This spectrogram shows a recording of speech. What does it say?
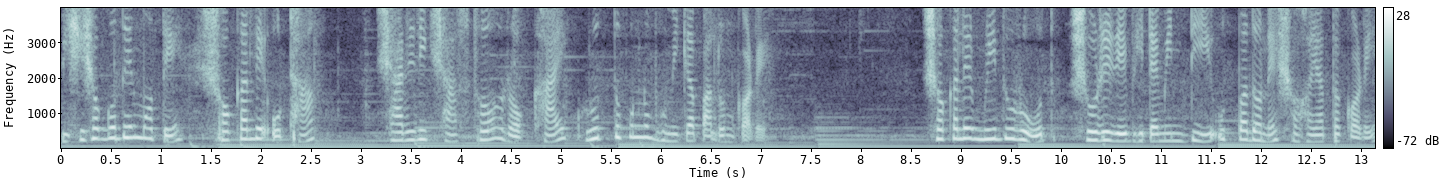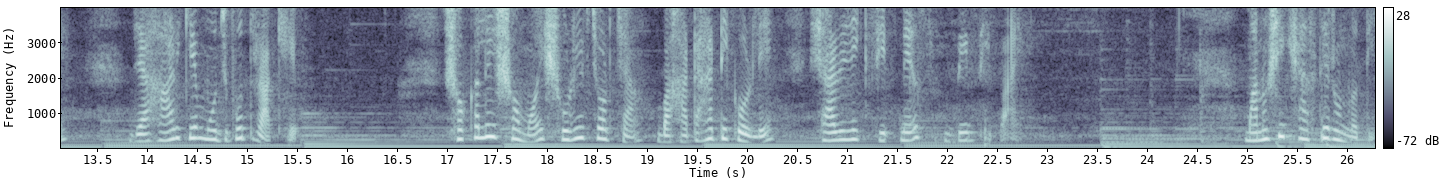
বিশেষজ্ঞদের মতে সকালে ওঠা শারীরিক স্বাস্থ্য রক্ষায় গুরুত্বপূর্ণ ভূমিকা পালন করে। সকালের মৃদু রোদ শরীরে ভিটামিন ডি উৎপাদনে সহায়তা করে, যা হাড়কে মজবুত রাখে। সকালের সময় শরীর চর্চা বা হাঁটাহাঁটি করলে শারীরিক ফিটনেস বৃদ্ধি পায়। মানসিক স্বাস্থ্যের উন্নতি।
